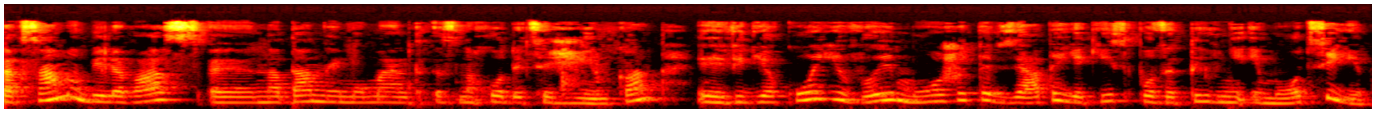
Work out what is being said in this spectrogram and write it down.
Так само біля вас е, на даний момент знаходиться жінка, е, від якої ви можете взяти якісь позитивні емоції,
